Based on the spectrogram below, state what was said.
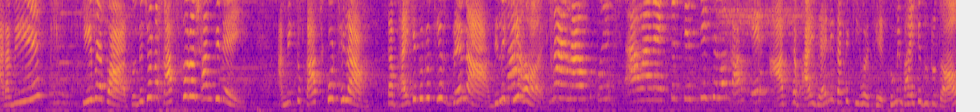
আরবি কি ব্যাপার? তোদের জন্য কাজ করেও শান্তি নেই। আমি একটু কাজ করছিলাম তা ভাইকে দুটো চিপস দে না দিলে কি হয়? না না আচ্ছা ভাই দেয়নি? তাতে কি হয়েছে? তুমি ভাইকে দুটো দাও।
